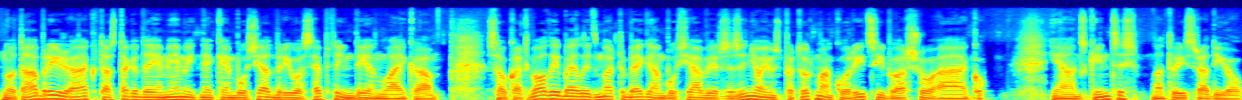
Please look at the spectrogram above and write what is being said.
No tā brīža ēku tās tagadējiem iemītniekiem būs jāatbrīvo septiņu dienu laikā. Savukārt valdībai līdz marta beigām būs jāvirza ziņojums par turpmāko rīcību ar šo ēku. Jānis Kincis, Latvijas Radio.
